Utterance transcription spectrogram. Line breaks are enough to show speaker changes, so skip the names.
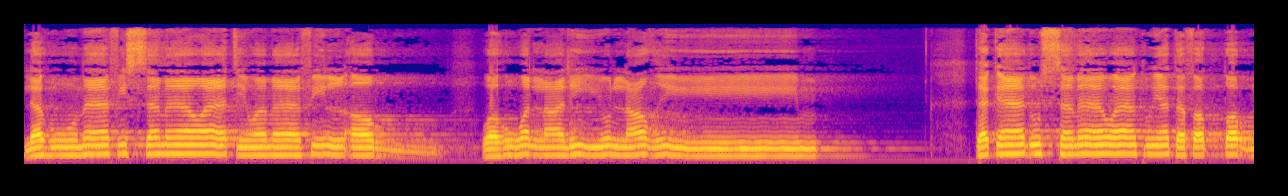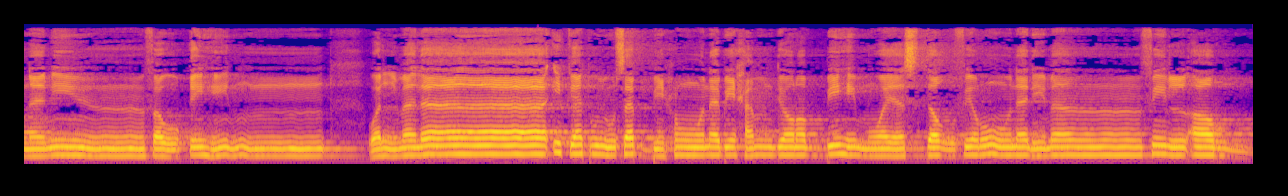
له ما في السماوات وما في الارض وهو العلي العظيم تكاد السماوات يتفطرن من فوقهن والملائكه يسبحون بحمد ربهم ويستغفرون لمن في الارض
